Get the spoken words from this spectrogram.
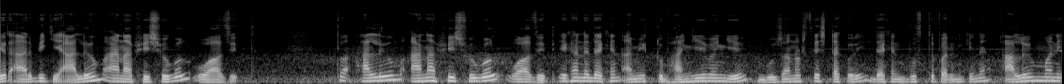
এর আরবি কি? আলিউম আনাফি সুগল ওয়াজিদ। তো আলিউম আনাফি সুগল ওয়াজিদ। এখানে দেখেন, আমি একটু ভাঙিয়ে ভাঙিয়ে বোঝানোর চেষ্টা করি। দেখেন, বুঝতে পারেন কি না আলিউম মানে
